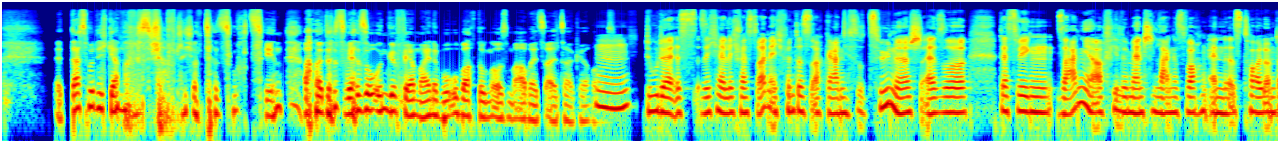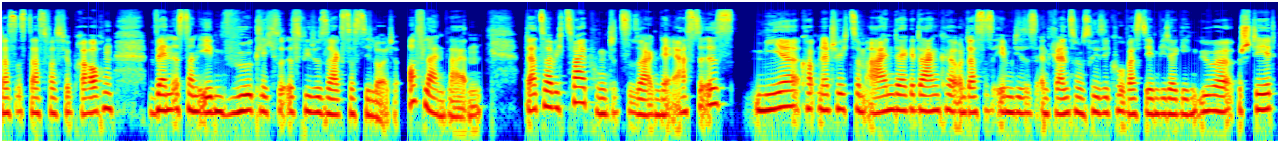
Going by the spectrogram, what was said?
Äh, das würde ich gerne mal wissenschaftlich untersucht sehen, aber das wäre so ungefähr meine Beobachtung aus dem Arbeitsalltag heraus. Mhm. Du, da ist sicherlich was dran. Ich finde das auch gar nicht so zynisch. Also deswegen sagen ja auch viele Menschen, langes Wochenende ist toll und das ist das, was wir brauchen, wenn es dann eben wirklich so ist, wie du sagst, dass die Leute offline bleiben. Dazu habe ich zwei Punkte zu sagen. Der erste ist, mir kommt natürlich zum einen der Gedanke, und das ist eben dieses Entgrenzungsrisiko, was dem wieder gegenüber steht.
